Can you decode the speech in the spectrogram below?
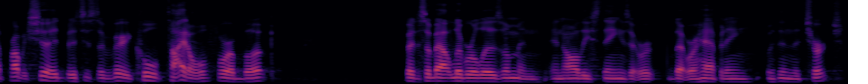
I probably should, but it's just a very cool title for a book. But it's about liberalism and, and all these things that were, that were happening within the church.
